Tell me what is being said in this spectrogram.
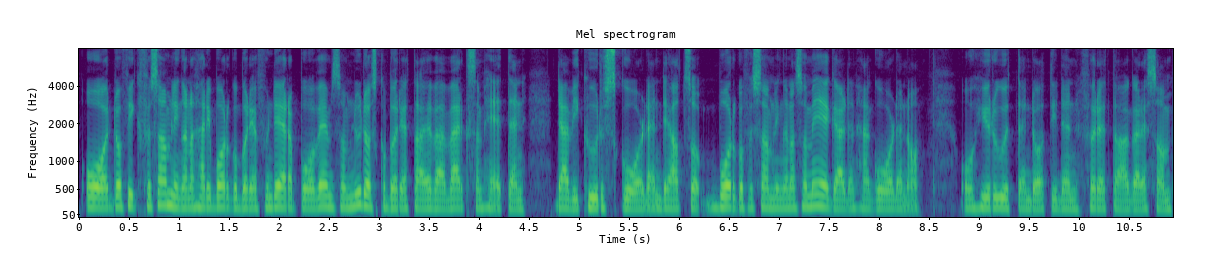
Och då fick församlingarna här i Borgå börja fundera på vem som nu då ska börja ta över verksamheten där vid kursgården. Det är alltså Borgåförsamlingarna som äger den här gården och, och hyr ut den då till den företagare som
